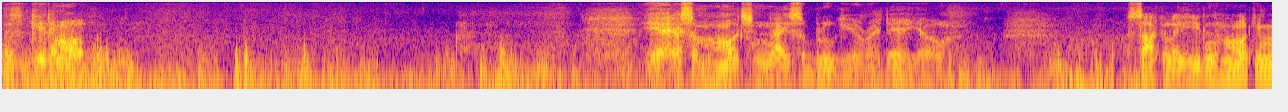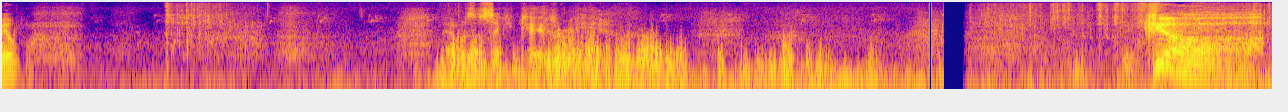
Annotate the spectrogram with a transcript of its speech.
Let's get him up. Yeah, that's a much nicer bluegill right there, y'all. Sac-a-lait Heathens monkey milk. That was the second cast right here. God,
